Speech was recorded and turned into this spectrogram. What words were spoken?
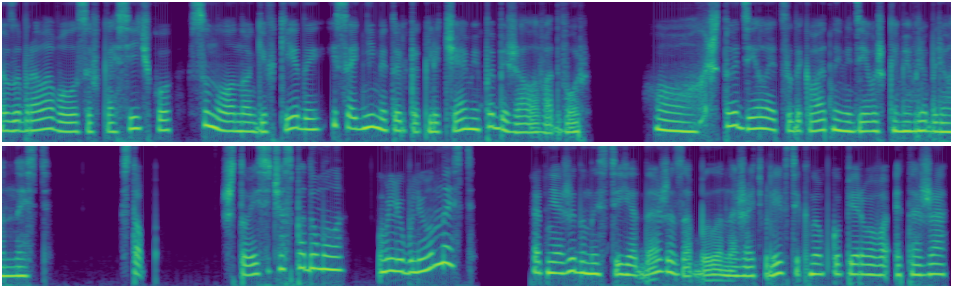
забрала волосы в косичку, сунула ноги в кеды и с одними только ключами побежала во двор. Ох, что делает с адекватными девушками влюблённость? Стоп. Что я сейчас подумала? Влюблённость? От неожиданности я даже забыла нажать в лифте кнопку первого этажа,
